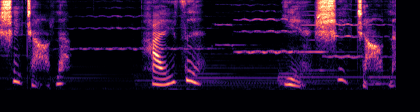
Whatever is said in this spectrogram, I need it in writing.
睡着了，孩子。也睡着了。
